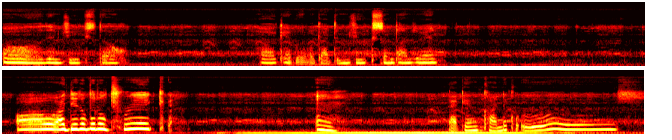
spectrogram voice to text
Oh, them jukes, though. Oh, I can't believe I got them jukes sometimes, man. Oh, I did a little trick. That came kind of close.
